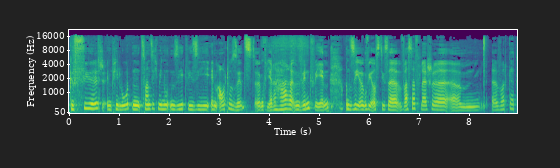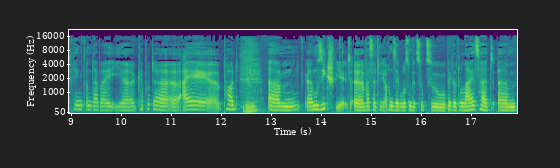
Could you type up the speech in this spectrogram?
gefühlt im Piloten 20 Minuten sieht, wie sie im Auto sitzt, irgendwie ihre Haare im Wind wehen und sie irgendwie aus dieser Wasserflasche ähm, äh, Wodka trinkt und dabei ihr kaputter äh, iPod ähm, äh, Musik spielt, äh, was natürlich auch einen sehr großen Bezug zu Big Little Lies hat. Ähm,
